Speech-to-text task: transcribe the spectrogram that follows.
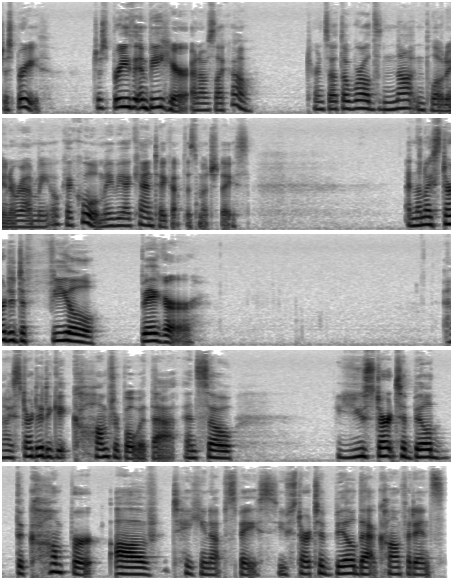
just breathe, just breathe and be here. And I was like, oh, turns out the world's not imploding around me. Okay, cool. Maybe I can take up this much space. And then I started to feel bigger. And I started to get comfortable with that. And so you start to build the comfort of taking up space. You start to build that confidence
